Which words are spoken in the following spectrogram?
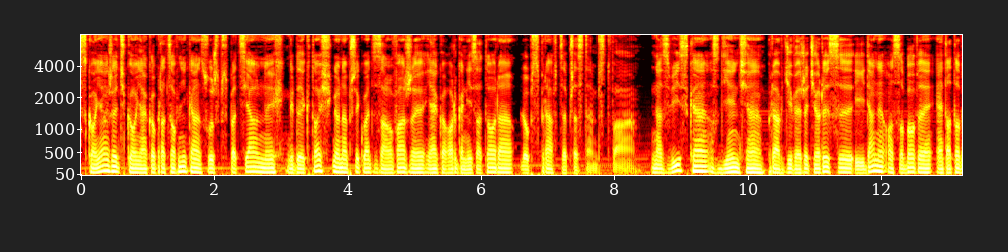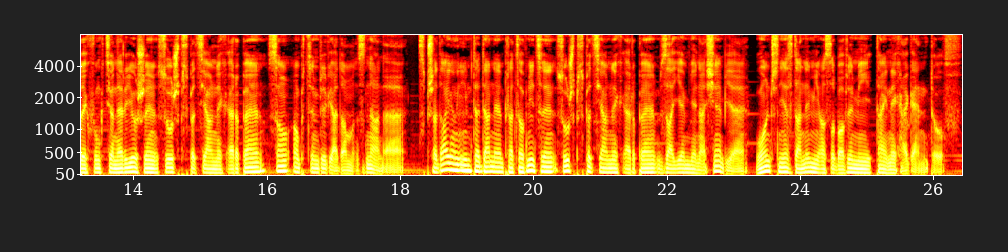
skojarzyć go jako pracownika służb specjalnych, gdy ktoś go na przykład zauważy jako organizatora lub sprawcę przestępstwa. Nazwiska, zdjęcia, prawdziwe życiorysy i dane osobowe etatowych funkcjonariuszy służb specjalnych RP są obcym wywiadom znane. Sprzedają im te dane pracownicy służb specjalnych RP wzajemnie na siebie, łącznie z danymi osobowymi tajnych agentów.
